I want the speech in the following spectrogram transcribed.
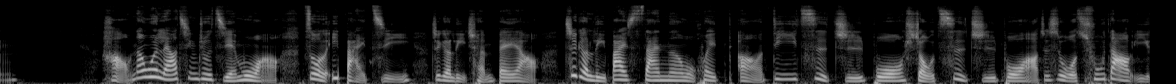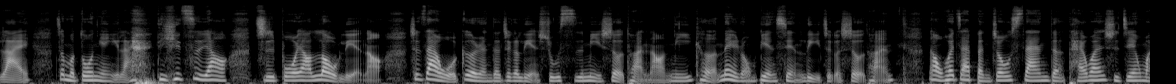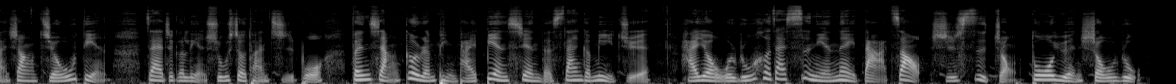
好，那为了要庆祝节目啊，做了一百集这个里程碑啊，这个礼拜三呢，我会呃第一次直播，首次直播啊，就是我出道以来这么多年以来 第一次要直播要露脸啊，是在我个人的这个脸书私密社团啊，尼可内容变现力这个社团。那我会在本周三的台湾时间晚上九点，在这个脸书社团直播，分享个人品牌变现的三个秘诀，还有我如何在四年内打造十四种多元收入，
